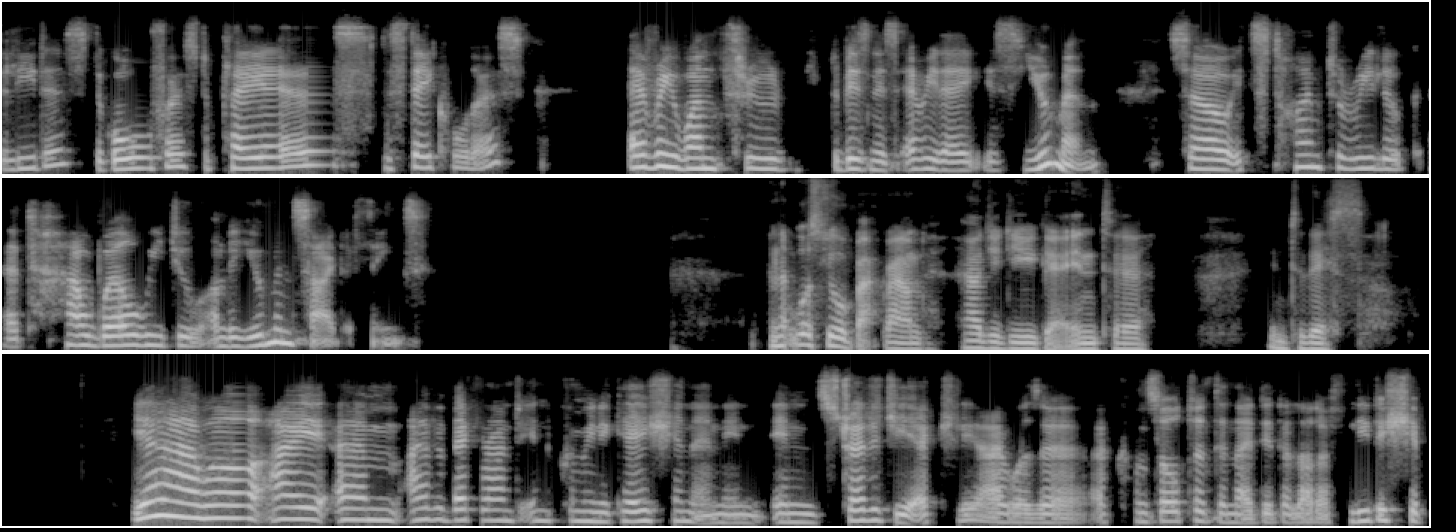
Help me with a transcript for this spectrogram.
the leaders, the golfers, the players, the stakeholders everyone through the business every day is human. So it's time to relook at how well we do on the human side of things. And what's your background? How did you get into into this? Yeah, well, I um, I have a background in communication and in in strategy. Actually, I was a, a consultant and I did a lot of leadership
